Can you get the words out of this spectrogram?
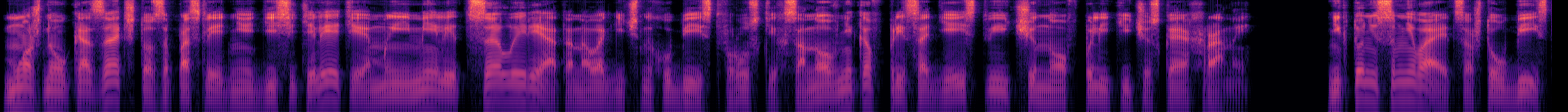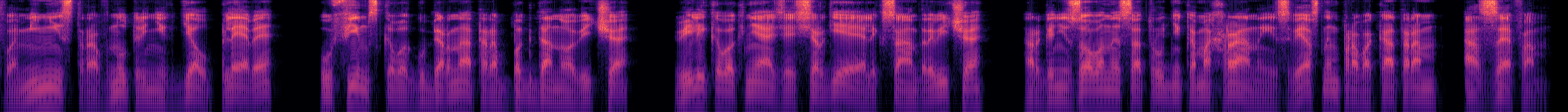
Можно указать, что за последние десятилетия мы имели целый ряд аналогичных убийств русских сановников при содействии чинов политической охраны. Никто не сомневается, что убийство министра внутренних дел Плеве, уфимского губернатора Богдановича, великого князя Сергея Александровича организованы сотрудником охраны, известным провокатором Азефом.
